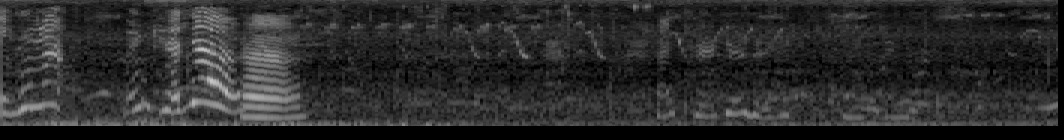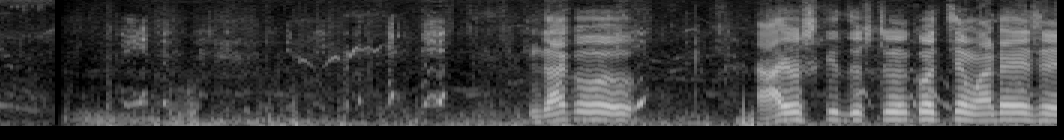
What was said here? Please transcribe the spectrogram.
এগুলো তুমি খেয়েছো? হ্যাঁ। দেখো আয়ুষ কি দুষ্টুমি করছে মাঠে এসে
